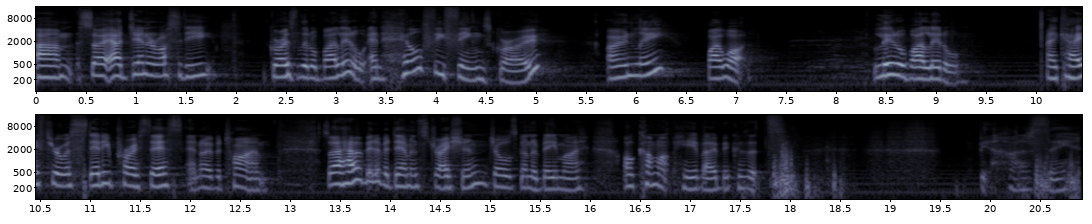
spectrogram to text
Um, so our generosity grows little by little. And healthy things grow only by what? Little by little. Okay, through a steady process and over time. So I have a bit of a demonstration. Joel's going to be my. I'll come up here, babe, because it's a bit harder to see.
